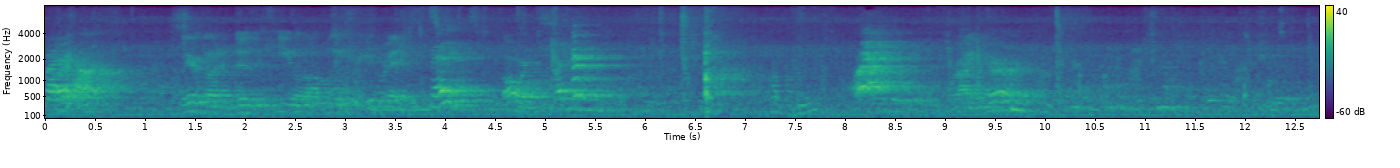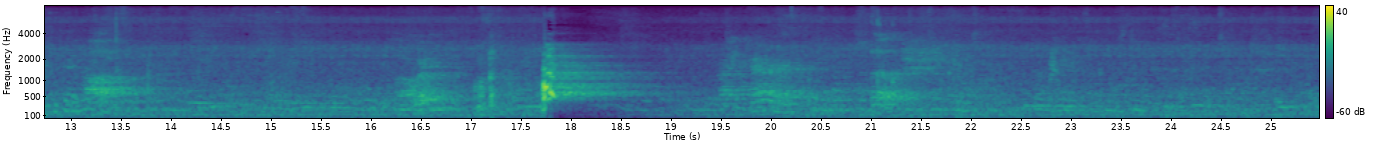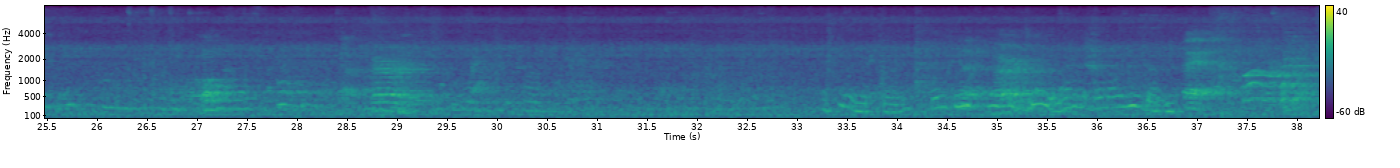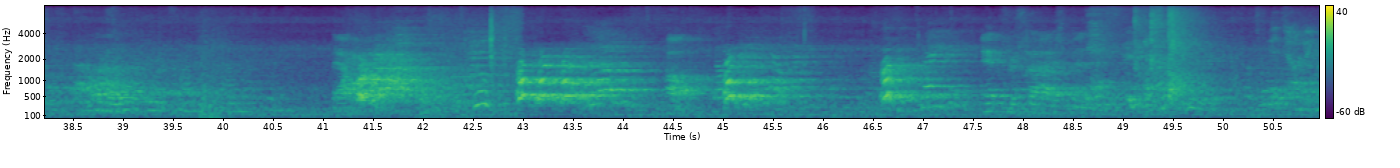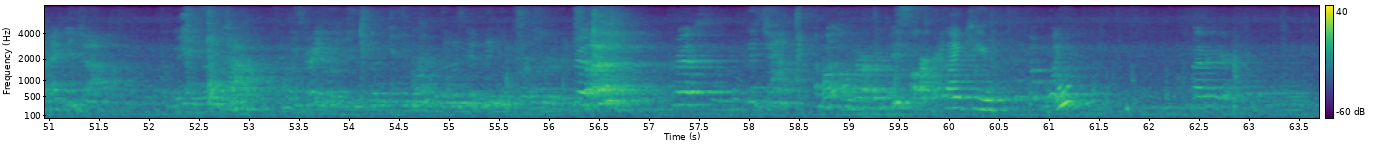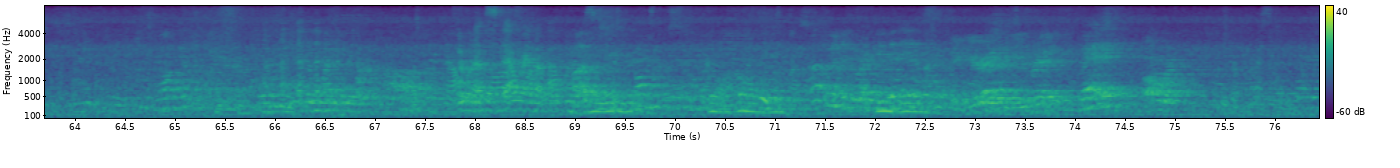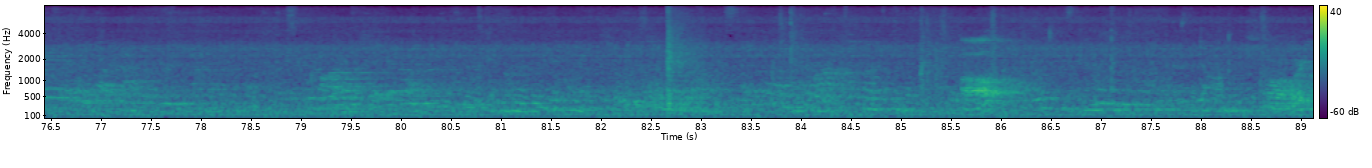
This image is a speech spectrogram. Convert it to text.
Right. We're going to do the keel off leash. Are you ready? Ready? Forward. Let's go. Right turn. Off. Forward. Right turn. Slow. Oh. Now turn. Fast. Down. Pause. Exercise finish. Thank you. Better here. You ready? You ready? Ready. Forward. Off. Forward.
